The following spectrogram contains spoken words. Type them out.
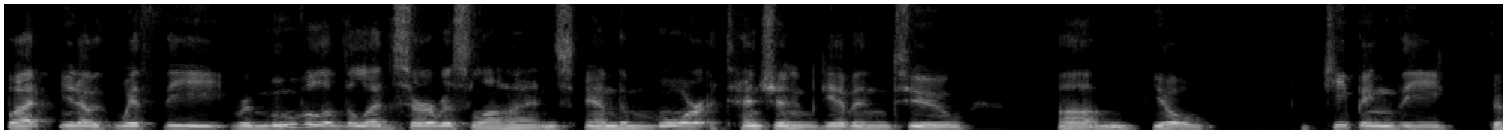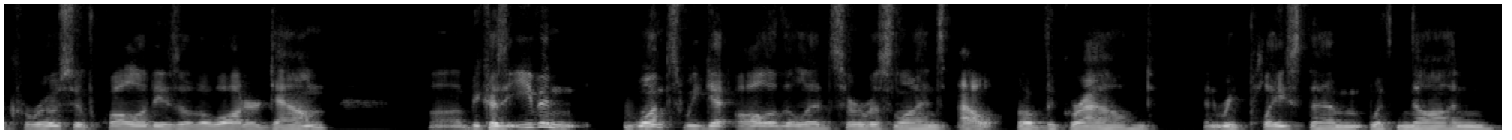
But you know, with the removal of the lead service lines and the more attention given to um, you know keeping the the corrosive qualities of the water down, uh, because even once we get all of the lead service lines out of the ground and replace them with non,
